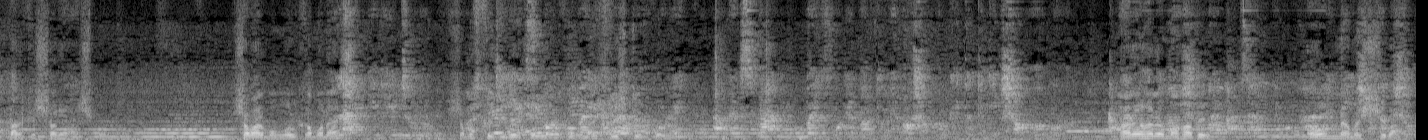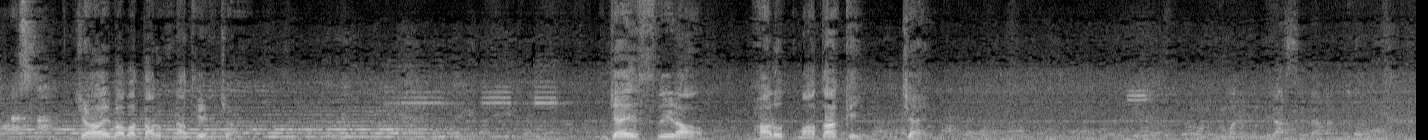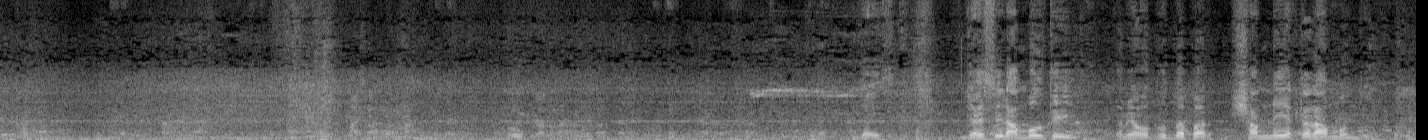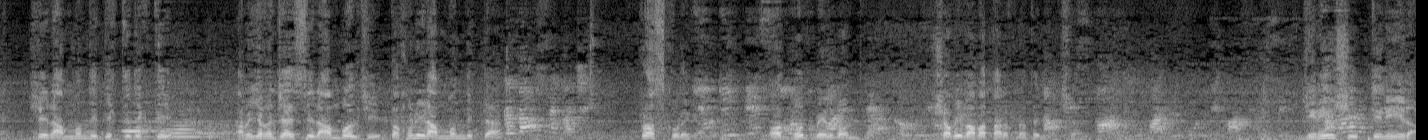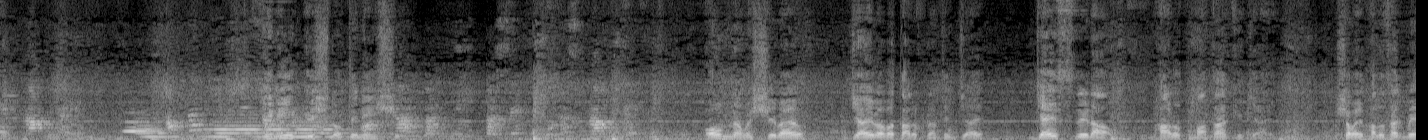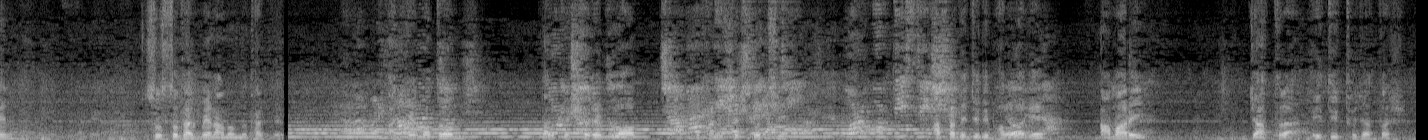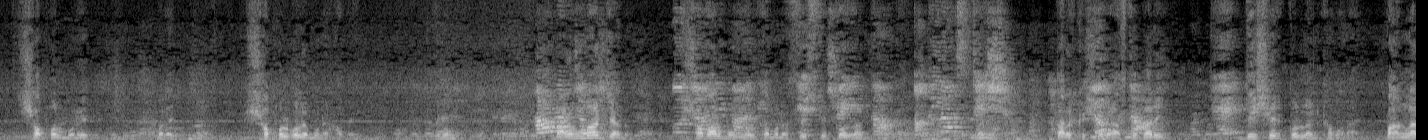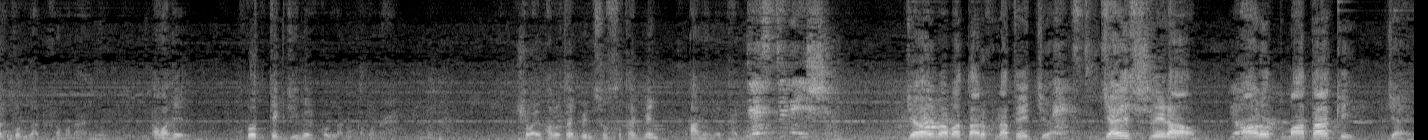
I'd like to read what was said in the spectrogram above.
তারকেশ্বরে আসব। সবার মঙ্গল কামনায়, সমস্ত জীবের কল্যাণ কামনায়, সৃষ্টির কল্যাণ হর হর মহাদেব। ওম নমঃ শিবায়। জয় বাবা তারকনাথের জয়। জয় শ্রীরাম ভারত মাতা কি জয় জয় জয় শ্রীরাম বলতেই আমি অদ্ভুত ব্যাপার সামনেই একটা রাম মন্দির। সেই রাম মন্দির দেখতে দেখতে আমি যখন জয় শ্রী রাম বলছি, তখনই রাম মন্দিরটা ক্রস করে গেল। অদ্ভুত মেলবন্ধন। সবই বাবা তারকনাথের ইচ্ছা। যিনি শিব, তিনিই রাম। যিনি কৃষ্ণ, তিনিই শিব। ওম নম শিবায়। জয় বাবা তারকনাথের জয়। জয় শ্রীরাম। ভারত মাতা কি জয়। সবাই ভালো থাকবেন। সুস্থ থাকবেন, আনন্দ থাকবেন। আজকের মতন তারকেশ্বরের ব্লগ এখানে শেষ করছি। আপনাদের যদি ভালো লাগে, আমার এই যাত্রা, এই তীর্থযাত্রা সফল মনে মানে সফল বলে মনে হবে। এবং বারংবার যেন সবার মঙ্গল কামনা সৃষ্টির কল্যাণ কামনায় যেন তারকেশ্বরে আসতে পারি। দেশের কল্যাণ কামনায়, বাংলার কল্যাণ কামনায়, আমাদের প্রত্যেক জীবের কল্যাণ কামনা। সবাই ভালো থাকবেন সুস্থ থাকবেন আনন্দে থাকবেন। জয় বাবা তারকনাথের জয়। জয় শ্রীরাম। ভারত মাতা কি? জয়।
